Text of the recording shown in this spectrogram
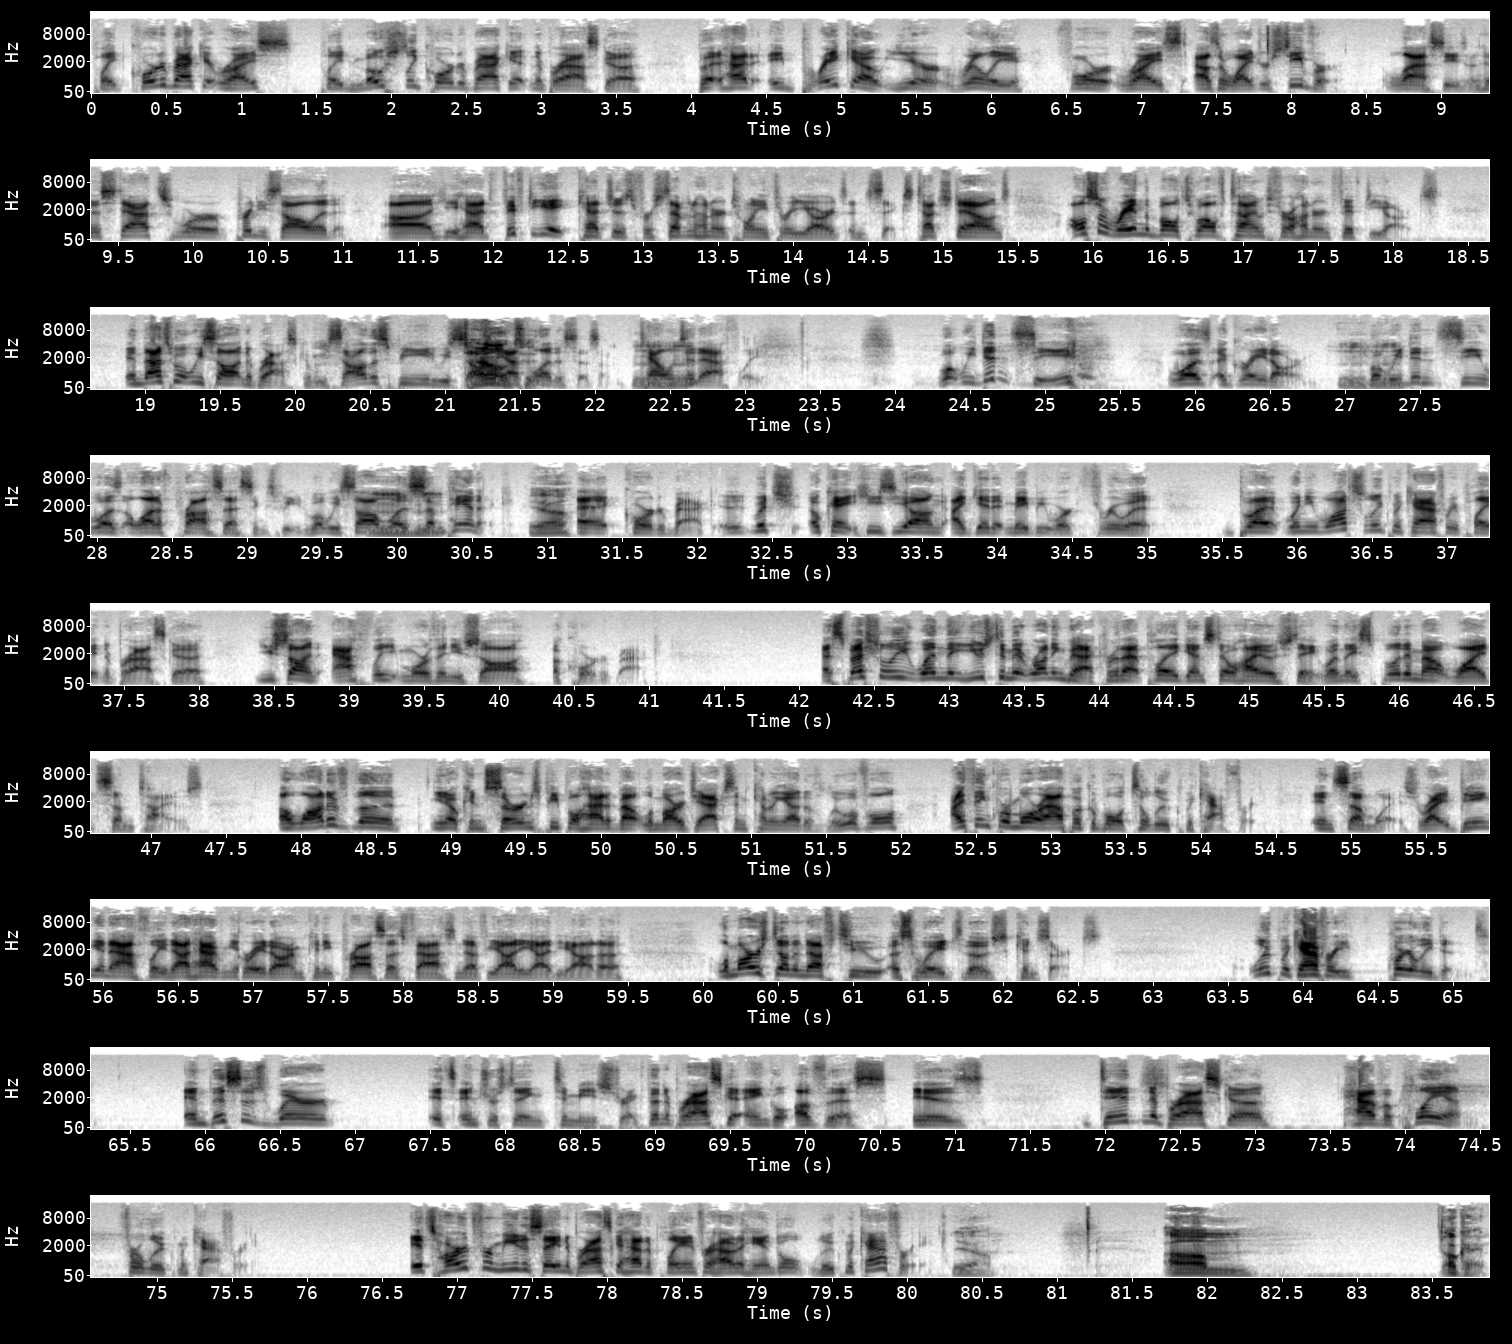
Played quarterback at Rice, played mostly quarterback at Nebraska, but had a breakout year, really, for Rice as a wide receiver last season. His stats were pretty solid. Uh, he had 58 catches for 723 yards and six touchdowns. Also ran the ball 12 times for 150 yards. And that's what we saw at Nebraska. We saw the speed, we saw Talented. the athleticism, talented athlete. What we didn't see was a great arm. What we didn't see was a lot of processing speed. What we saw was some panic Yeah. at quarterback, uh, which, okay, he's young. I get it. Maybe work through it. But when you watch Luke McCaffrey play at Nebraska, you saw an athlete more than you saw a quarterback. Especially when they used him at running back for that play against Ohio State, when they split him out wide sometimes. A lot of the, you know, concerns people had about Lamar Jackson coming out of Louisville, I think were more applicable to Luke McCaffrey in some ways, right? Being an athlete, not having a great arm, can he process fast enough, yada, yada, yada. Lamar's done enough to assuage those concerns. Luke McCaffrey clearly didn't. And this is where it's interesting to me, Strick. The Nebraska angle of this is did Nebraska have a plan for Luke McCaffrey? It's hard for me to say Nebraska had a plan for how to handle Luke McCaffrey. Yeah. Um. Okay.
